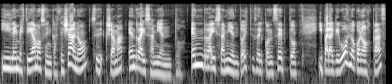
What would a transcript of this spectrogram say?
y la investigamos en castellano, se llama enraizamiento. Enraizamiento, este es el concepto. Y para que vos lo conozcas,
